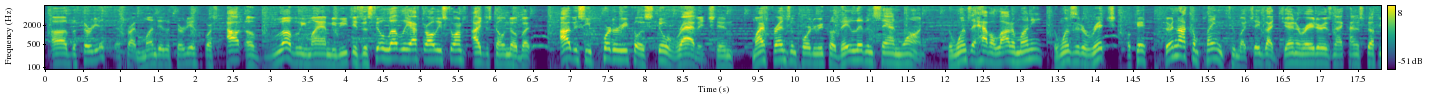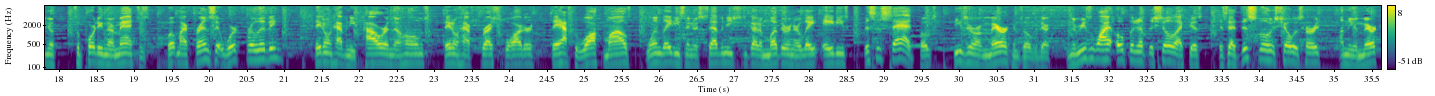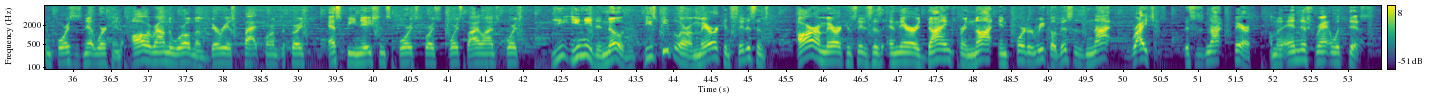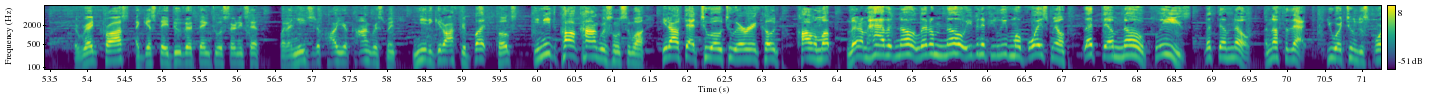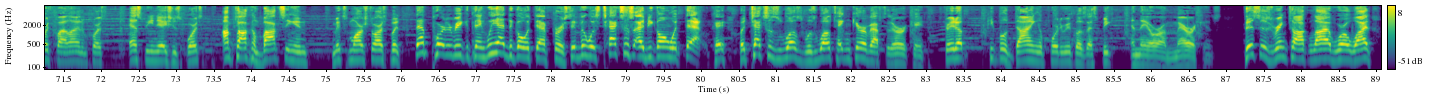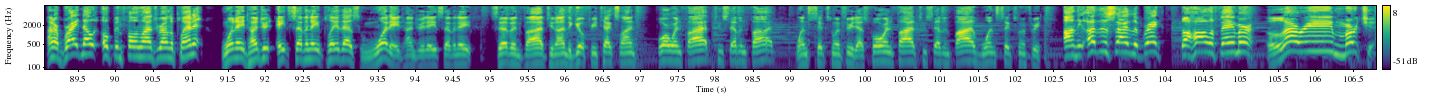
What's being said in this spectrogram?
uh, the 30th. That's right, Monday the 30th. Of course, out of lovely Miami Beach. Is it still lovely after all these storms? I just don't know. But obviously, Puerto Rico is still ravaged. And my friends in Puerto Rico, they live in San Juan. The ones that have a lot of money, the ones that are rich, okay, they're not complaining too much. They've got generators and that kind of stuff, you know, supporting their mansions. But my friends that work for a living, they don't have any power in their homes. They don't have fresh water. They have to walk miles. One lady's in her 70s. She's got a mother in her late 80s. This is sad, folks. These are Americans over there. And the reason why I open up the show like this is that this show is heard on the American Forces Network and all around the world on various platforms, according SB Nation Sports, Sports, Sports Byline Sports. You, you need to know that these people are American citizens, are American citizens, and they are dying for naught in Puerto Rico. This is not righteous. This is not fair. I'm going to end this rant with this. The Red Cross, I guess they do their thing to a certain extent, but I need you to call your congressman. You need to get off your butt, folks. You need to call Congress once in a while. Get out that 202 area code, call them up, let them have it know. Let them know. Even if you leave them a voicemail, let them know. Please, let them know. Enough of that. You are tuned to Sports Byline, of course, SB Nation Sports. I'm talking boxing and mixed martial arts. But that Puerto Rican thing, we had to go with that first. If it was Texas, I'd be going with that. Okay, but Texas was was well taken care of after the hurricane. Straight up, people dying in Puerto Rico as I speak, and they are Americans. This is Ring Talk Live Worldwide. On a bright note, open phone lines around the planet. 1 800 878 play. That's 1 800 878 7529. The guilt free text line 415 275 1613. That's 415 275 1613. On the other side of the break, the Hall of Famer, Larry Merchant.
